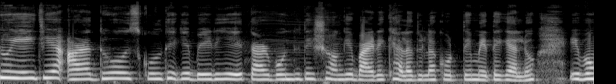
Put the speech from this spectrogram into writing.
তো এই যে আরাধ্য স্কুল থেকে বেরিয়ে তার বন্ধুদের সঙ্গে বাইরে খেলাধুলা করতে মেতে গেল এবং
